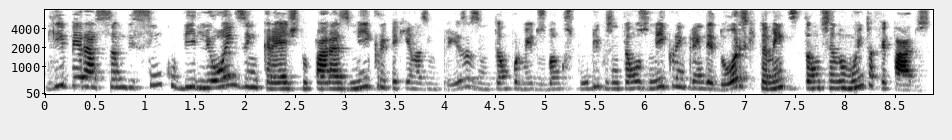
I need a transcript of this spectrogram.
Liberação de 5 bilhões em crédito para as micro e pequenas empresas, então por meio dos bancos públicos, então os microempreendedores que também estão sendo muito afetados,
